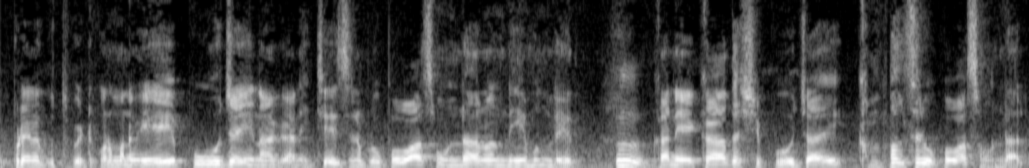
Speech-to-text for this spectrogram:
ఎప్పుడైనా గుర్తుపెట్టుకొని మనం ఏ పూజ అయినా కానీ చేసినప్పుడు ఉపవాసం ఉండాలని నియమం లేదు. కానీ ఏకాదశి పూజ కంపల్సరీ ఉపవాసం ఉండాలి.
